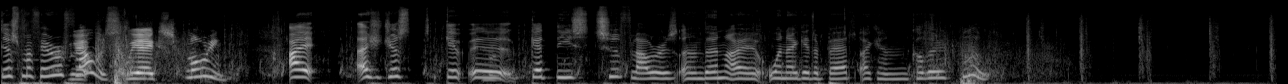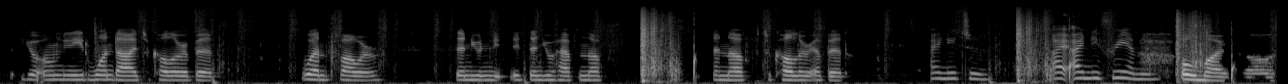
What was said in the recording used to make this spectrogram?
there's my favorite we are, flowers. we are exploring. I I should just get uh, get these two flowers, and then I when I get a bed, I can color it blue. You only need one dye to color a bed. One flower. Then you need. Then you have enough. Enough to color a bit. I need to. I I need three. I mean. Oh my god.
